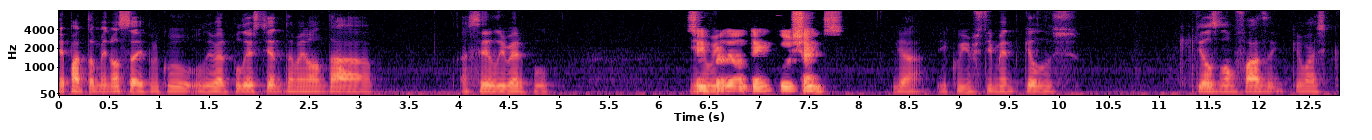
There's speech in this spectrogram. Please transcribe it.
Epá, também não sei, porque o o Liverpool este ano também não está a ser Liverpool. Sim, o- perdeu ontem com o Saints. Yeah, E com o investimento que eles que eles não fazem, que eu acho que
